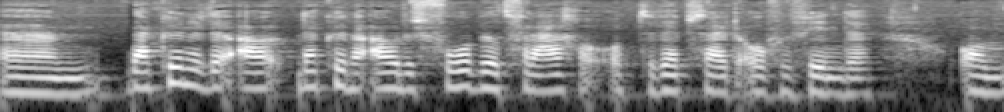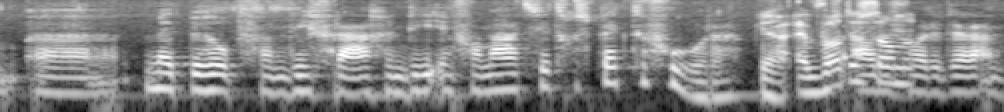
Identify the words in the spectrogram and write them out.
Um, daar, kunnen de, daar kunnen ouders voorbeeldvragen op de website over vinden om uh, met behulp van die vragen en die informatie het gesprek te voeren. Ja, en wat dus is dan...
